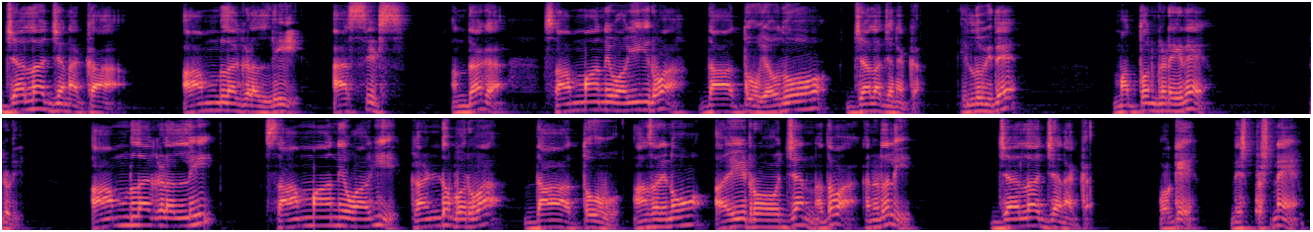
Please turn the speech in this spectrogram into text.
ಜಲಜನಕ ಆಮ್ಲಗಳಲ್ಲಿ ಆಸಿಡ್ಸ್ ಅಂದಾಗ ಸಾಮಾನ್ಯವಾಗಿ ಇರುವ ಧಾತು ಯಾವುದೋ ಜಲಜನಕ. ಇಲ್ಲೂ ಇದೆ, ಮತ್ತೊಂದು ಕಡೆ ಇದೆ. ನೋಡಿ, ಆಮ್ಲಗಳಲ್ಲಿ ಸಾಮಾನ್ಯವಾಗಿ ಕಂಡುಬರುವ ಧಾತು, ಆನ್ಸರ್ ಏನು? ಹೈಡ್ರೋಜನ್ ಅಥವಾ ಕನ್ನಡದಲ್ಲಿ ಜಲಜನಕ. ಓಕೆ, ನೆಕ್ಸ್ಟ್ ಪ್ರಶ್ನೆ.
